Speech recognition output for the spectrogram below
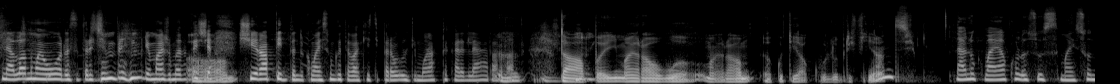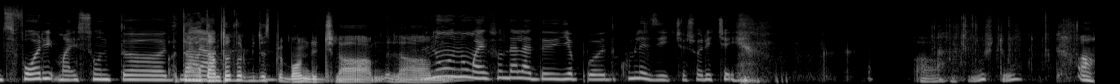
Ne-a luat numai o oră să trecem prin prima jumătate Ah. și, și rapid, pentru că mai sunt câteva chestii pe ultimul act pe care le-a ratat. Da, păi mai, erau, mai era cutia cu lubrifianți, Dar nu, că mai acolo sus, mai sunt sfori, mai sunt... Uh, din Da, alea- dar am tot vorbit despre bondage la... la Nu, nu, mai sunt de alea de, e, cum le zice, șoricei. A, nu știu. A, a,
